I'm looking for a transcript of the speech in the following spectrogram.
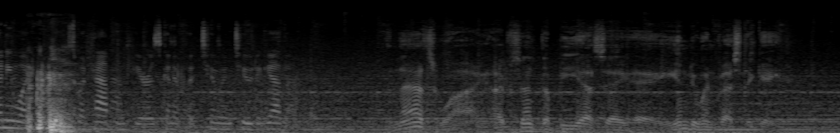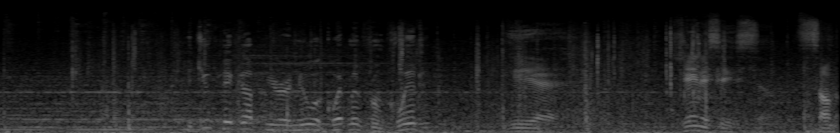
Anyone who knows what happened here is gonna put two and two together. And that's why I've sent the BSAA in to investigate. Did you pick up your new equipment from Quint? Yeah. Genesis, something.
